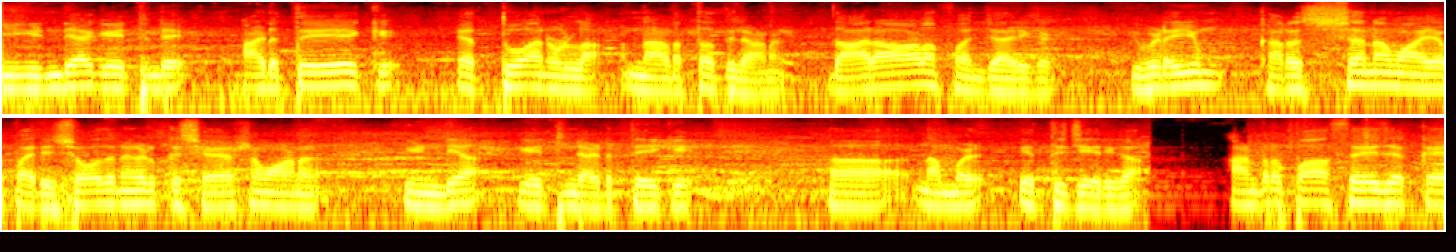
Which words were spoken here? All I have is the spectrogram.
ഈ ഇന്ത്യ ഗേറ്റിന്റെ അടുത്തേക്ക് എത്തുവാനുള്ള നടത്തത്തിലാണ് ധാരാളം സഞ്ചാരികൾ. ഇവിടെയും കർശനമായ പരിശോധനകൾക്ക് ശേഷമാണ് ഇന്ത്യ ഗേറ്റിന്റെ അടുത്തേക്ക് നമ്മൾ എത്തിച്ചേരുക. അണ്ടർ പാസേജൊക്കെ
